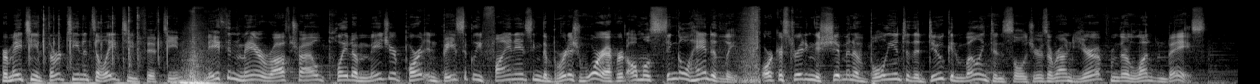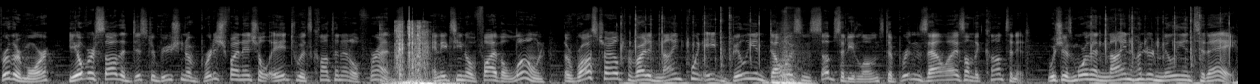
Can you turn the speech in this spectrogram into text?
From 1813 until 1815, Nathan Mayer Rothschild played a major part in basically financing the British war effort almost single-handedly, orchestrating the shipment of bullion to the Duke and Wellington soldiers around Europe from their London base. Furthermore, he oversaw the distribution of British financial aid to its continental friends. In 1805 alone, the Rothschild provided $9.8 billion in subsidy loans to Britain's allies on the continent, which is more than 900 million today.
